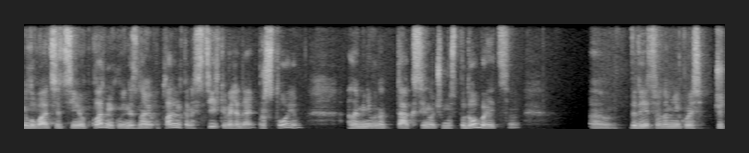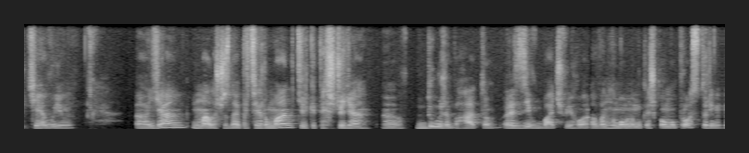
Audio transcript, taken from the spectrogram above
милуватися цією обкладинкою. Не знаю, обкладинка настільки виглядає простою, але мені вона так сильно чомусь подобається. Е, Видається вона мені якоюсь чуттєвою. Е, Я мало що знаю про цей роман, тільки те, що я е, дуже багато разів бачив його в англомовному книжковому просторі.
